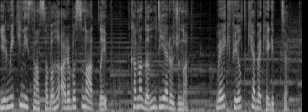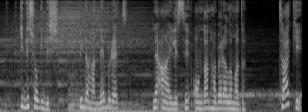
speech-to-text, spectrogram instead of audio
22 Nisan sabahı arabasına atlayıp Kanada'nın diğer ucuna Wakefield, Quebec'e gitti. Gidiş o gidiş. Bir daha ne Brett ne ailesi ondan haber alamadı. Ta ki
